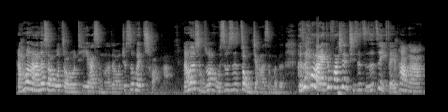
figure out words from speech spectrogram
然后呢，那时候我走楼梯啊什么的，我就是会喘嘛，然后就想说，我是不是中奖了什么的？可是后来就发现，其实只是自己肥胖啊，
